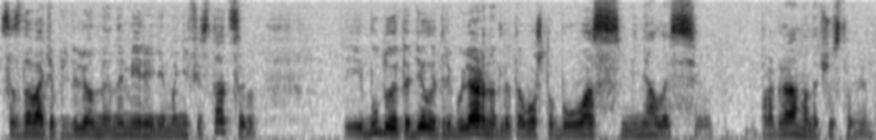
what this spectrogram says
создавать определенное намерение, манифестацию. И буду это делать регулярно для того, чтобы у вас менялась программа на чувство вины.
